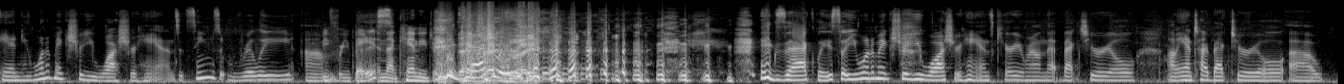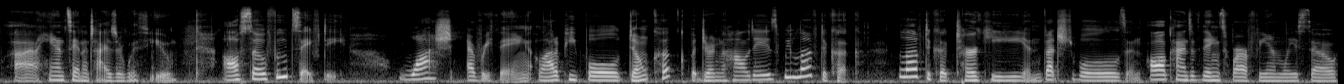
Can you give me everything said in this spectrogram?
and you want to make sure you wash your hands. It seems really um, Before you put it base. in that candy jar. exactly. So you want to make sure you wash your hands, carry around that bacterial, uh, antibacterial uh, uh, hand sanitizer with you. Also, food safety. Wash everything. A lot of people don't cook, but during the holidays, we love to cook. Love to cook turkey and vegetables and all kinds of things for our family. So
